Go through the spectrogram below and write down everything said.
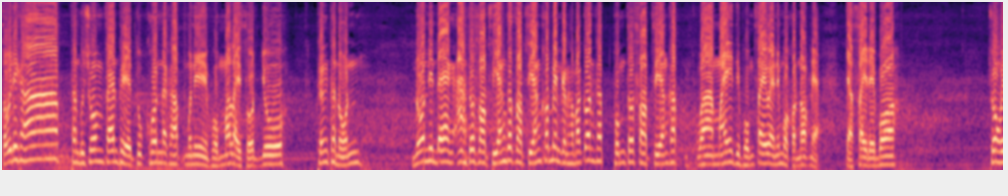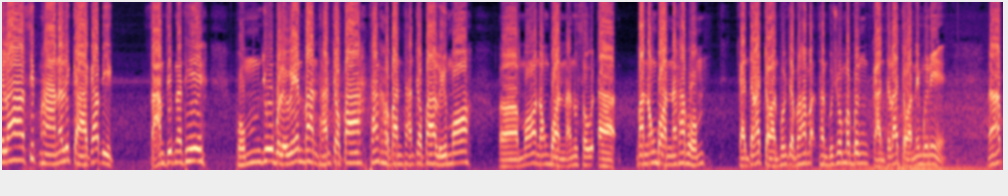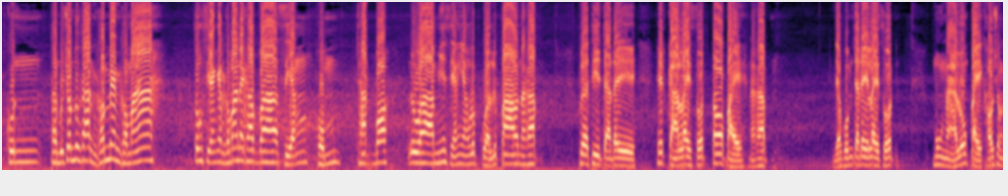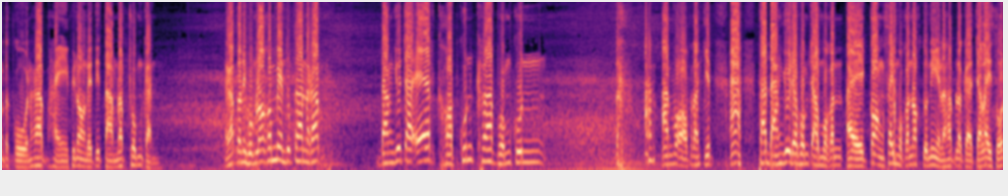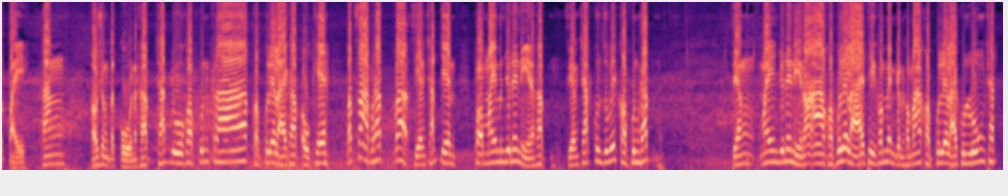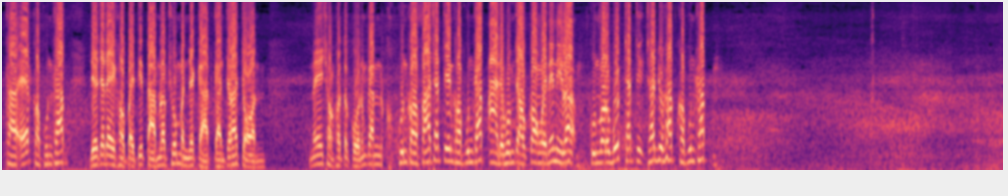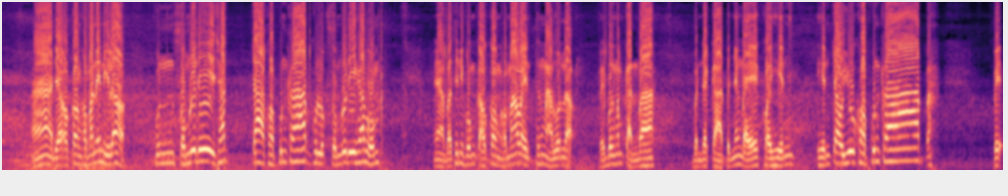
สวัสดีครับ ท่านผู้ชมแฟนเพจทุกคนนะครับมื่อนี้ผมมาไล่สดอยู่เทิงถนนโนนดินแดงอะทดสอบเสียงทดสอบเสียงคอมเมนต์กันเข้ามาก่อนครับ ผมทดสอบเสียงครับ ว่าไม้ที่ผมใส่ไว้ในหมวกกันน็อกเนี่ย จะใส่ได้บอช่วงเวลา 15นาฬิกาครับอีก 30 นาทีผมอยู่บริเวณบ้านฐานเจ้าปลาทางเขาบ้านฐานเจ้าปลาหรือมอเอ่อมอหนองบอนอนุสาวร์อ่าบ้านหนองบอนนะครับผมการจราจรผมจะพาท่านผู้ชมมาเบิ่งการจราจรในมือนี้ นะครับ คุณท่านผู้ชมทุกท่านคอมเมนต์เข้ามาส่งเสียงกันเข้ามานะครับ ว่าเสียงผมชัดบอหรือว่ามีเสียงอย่างรบกวนหรือเปล่านะครับ เพื่อที่จะได้เหตุการณ์ไล่สดต่อไปนะครับ เดี๋ยวผมจะได้ไล่สด มุ่งหน้าลงไปเขาช่องตะโกนะครับ ให้พี่น้องได้ติดตามรับชมกันนะครับ ตอนนี้ผมรอคอมเมนต์ทุกท่านนะครับ ดังยุจ่าแอดขอบคุณครับ ผมคุณ อ่านอ่านว่าออกภาษาอังกฤษอะถ้าดังอยู่เดี๋ยวผมจะเอาหมวกกันไอ้กล้องใส่หมวกกันน็อกตัวนี้แหละครับแล้วก็จะไล่โซดไปทั้งเขาชงตะกูนะครับ ชัดอยู่ขอบคุณครับ ขอบคุณหลายๆครับ โอเค รับทราบครับว่าเสียงชัดเจน พอไม้มันอยู่ในหนีนะครับ เสียงชัดคุณสวิทย์ขอบคุณครับ เสียงไม่อยู่ในหนีเนาะอ่าขอบคุณหลายๆที่คอมเมนต์กันเข้ามาขอบคุณหลายๆคุณลุงชัดคาแอดขอบคุณครับ เดี๋ยวจะได้เข้าไปติดตามรับชมบรรยากาศการจราจร ในช่องเขาตะโกนน้ำกันคุณขอบฟ้าชัดเจนขอบคุณครับอ่าเดี๋ยวผมจะเอากล้องไว้ในนี่แล้วคุณวรวุฒิชัดชัดอยู่ครับ ขอบคุณครับอ่าเดี๋ยวเอากล้องเข้ามาในนี่แล้วคุณสมฤดีชัดจ้าขอบคุณครับ คุณลูกสมฤดีครับผมเนี่ยบัดที่นี่ผมเก่ากล้องเข้ามาไว้ทั้งหน้ารถแล้วไปเบิ้งน้ำกันว่าบรรยากาศเป็นยังไงคอยเห็นเห็นเจ้าอยู่ขอบคุณครับ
